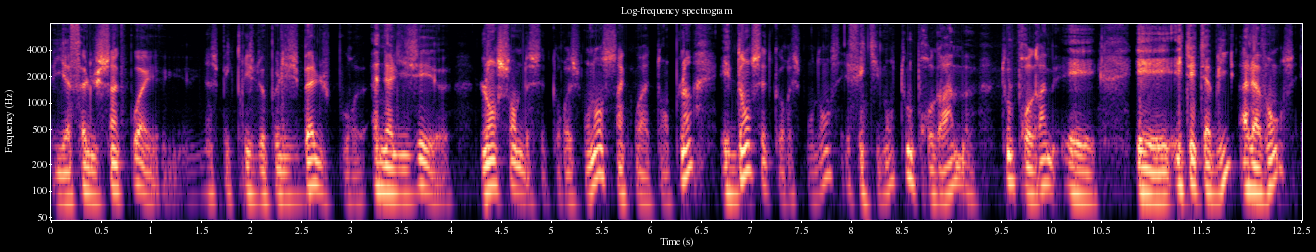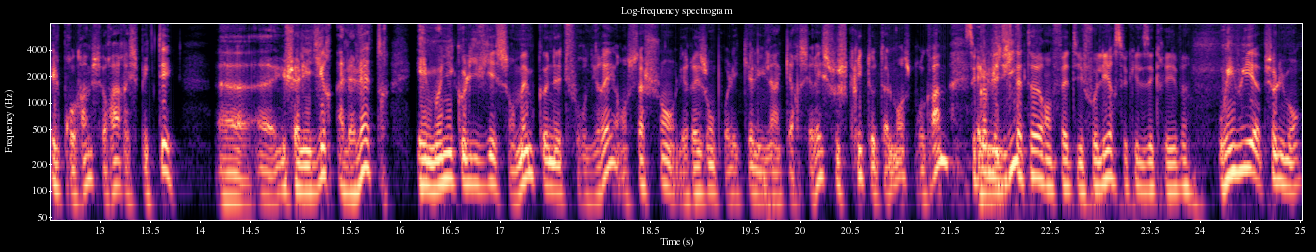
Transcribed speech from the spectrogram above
Il a fallu cinq mois, une inspectrice de police belge, pour euh, analyser euh, l'ensemble de cette correspondance, cinq mois à temps plein. Et dans cette correspondance, effectivement, tout le programme, tout le programme est, est établi à l'avance et le programme sera respecté. Euh, euh, j'allais dire, à la lettre. Et Monique Olivier, sans même connaître Fourniret, en sachant les raisons pour lesquelles il est incarcéré, souscrit totalement ce programme. C'est comme les dictateurs, en fait, il faut lire ce qu'ils écrivent. Oui, oui, absolument.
